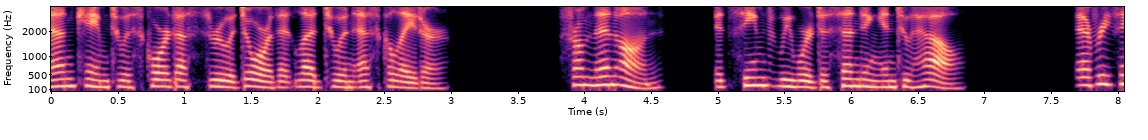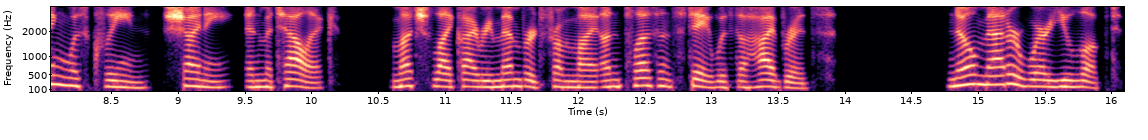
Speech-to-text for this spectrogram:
man came to escort us through a door that led to an escalator. From then on, it seemed we were descending into hell. Everything was clean, shiny, and metallic, much like I remembered from my unpleasant stay with the hybrids. No matter where you looked,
